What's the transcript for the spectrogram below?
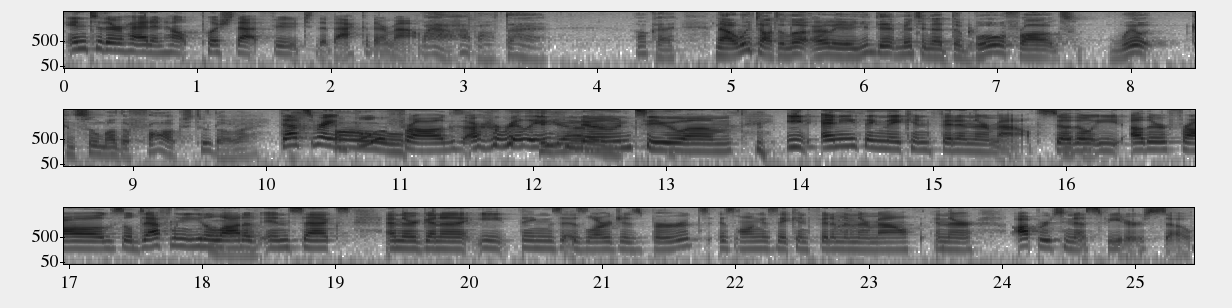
into their head and help push that food to the back of their mouth. Wow, how about that? Okay. Now we talked a little earlier. You did mention that the bullfrogs will consume other frogs too, though, right? That's right. Oh. Bullfrogs are really You got known to um, eat anything they can fit in their mouth. So they'll eat other frogs. They'll definitely eat a lot of insects, and they're gonna eat things as large as birds, as long as they can fit them in their mouth. And they're opportunist feeders, so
